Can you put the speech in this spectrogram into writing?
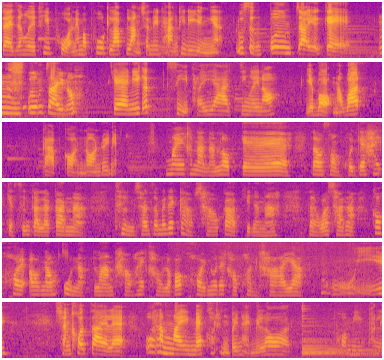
ใจจังเลยที่ผัวเนี่ยมาพูดรับหลังฉันในทางที่ดีอย่างเงี้ย รู้สึกปลื้มใจอะแก อืมปลื้มใจเนาะแกนี่ก็สี่ภรรยาจริงเลยเนาะอย่าบอกนะว่า กราบก่อนนอนด้วยเนี่ย ไม่ขนาดนั้นหรอกแก เราสองคนแกให้เกียรติซึ่งกันและกันน่ะ ถึงฉันจะไม่ได้กราบเช้ากราบเย็นนะนะ แต่ว่าฉันอะก็คอยเอาน้ำอุ่นอะล้างเท้าให้เขาแล้วก็คอยนวดให้เขาผ่อนคลายอะโอ้ย ฉันเข้าใจแล้วว่าทำไมแม็กเขาถึงไปไหนไม่รอด เพราะมีภรร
